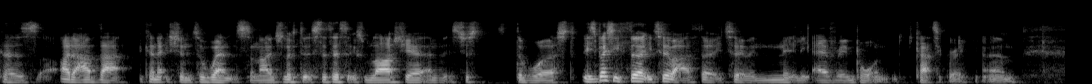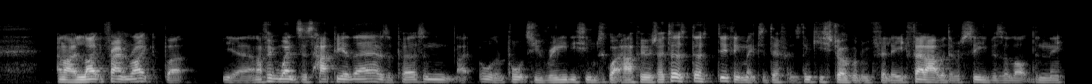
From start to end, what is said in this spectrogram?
because I don't have that connection to Wentz, and I just looked at statistics from last year, and it's just the worst. He's basically 32 out of 32 in nearly every important category. Um, and I like Frank Reich, but yeah, and I think Wentz is happier there as a person. Like all the reports you read, he seems quite happy, which I do, do, think makes a difference. I think he struggled in Philly. He fell out with the receivers a lot, didn't he?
